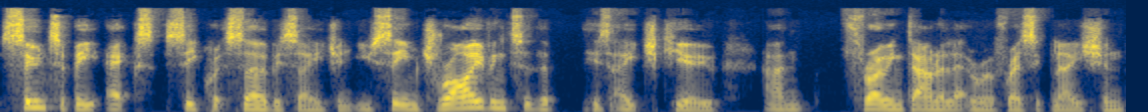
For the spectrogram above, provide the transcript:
soon to be ex Secret Service agent. You see him driving to the, his HQ and throwing down a letter of resignation.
